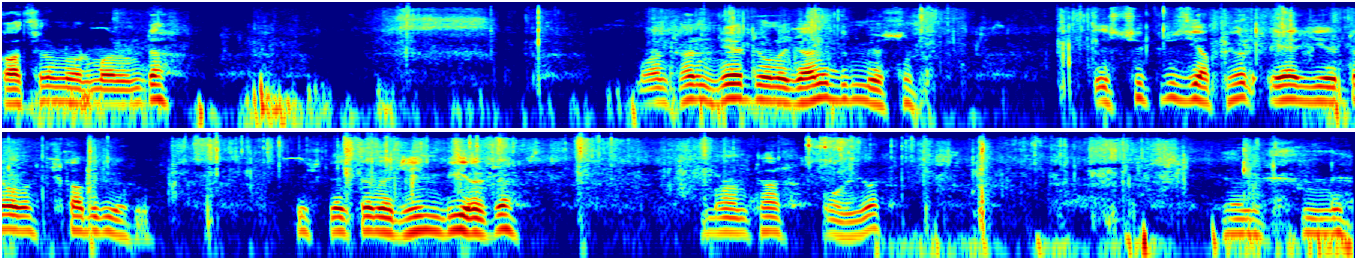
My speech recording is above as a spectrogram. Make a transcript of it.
Katran Ormanı'nda mantarın nerede olacağını bilmiyorsun. E, sürpriz yapıyor eğer yerde çıkabiliyor. Hiç beklemediğin bir yerde mantar oluyor. Yani şimdi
